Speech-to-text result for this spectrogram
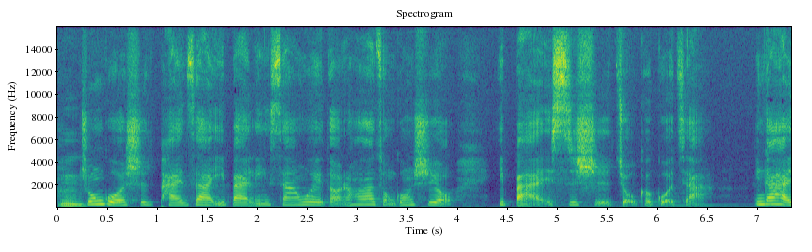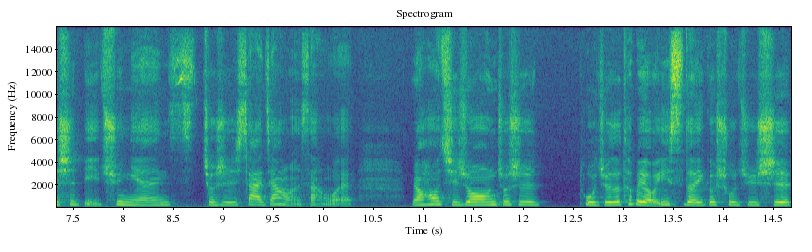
嗯，中国是排在一百零三位的，然后它总共是有一百四十九个国家，应该还是比去年就是下降了三位，然后其中就是。我觉得特别有意思的一个数据是，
